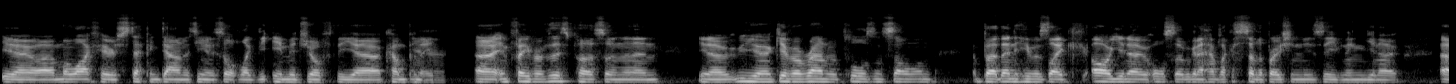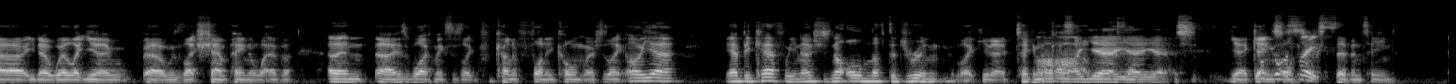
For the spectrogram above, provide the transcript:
you know, uh, my wife here is stepping down as you know sort of like the image of the uh, company uh, in favor of this person, and then you know, you know, give a round of applause and so on. But then he was like, "Oh, you know, also we're gonna have like a celebration this evening, you know, uh, you know, where like you know, uh, with like champagne or whatever." And then uh, his wife makes this like kind of funny comment where she's like, "Oh yeah, yeah, be careful, you know, she's not old enough to drink." Like you know, taking the piss Oh, out yeah, yeah, yeah. it's- yeah, getting gotta someone to seventeen.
